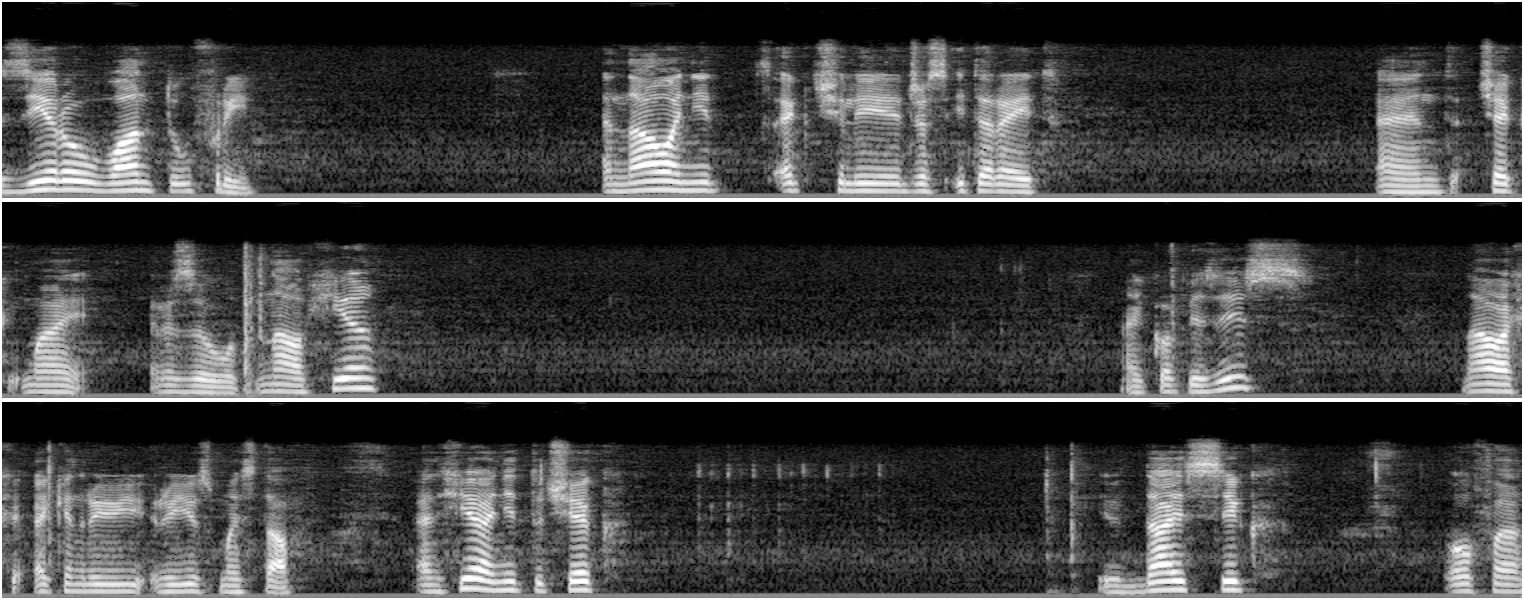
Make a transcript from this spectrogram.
0 1 2 3 and now I need actually just iterate and check my result. Now here I copy this. Now I, I can re reuse my stuff. And here I need to check if DiSEqC of a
